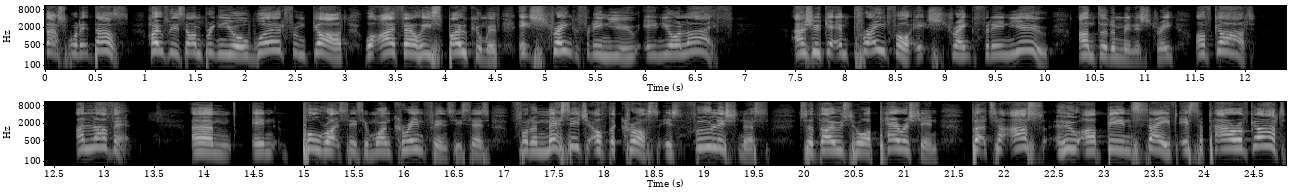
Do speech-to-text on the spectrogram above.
That's what it does. Hopefully, as I'm bringing you a word from God, what I feel He's spoken with, it's strengthening you in your life. As you're getting prayed for, it's strengthening you under the ministry of God. I love it. Um, in Paul writes this in 1 Corinthians. He says, For the message of the cross is foolishness to those who are perishing, but to us who are being saved, it's the power of God.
